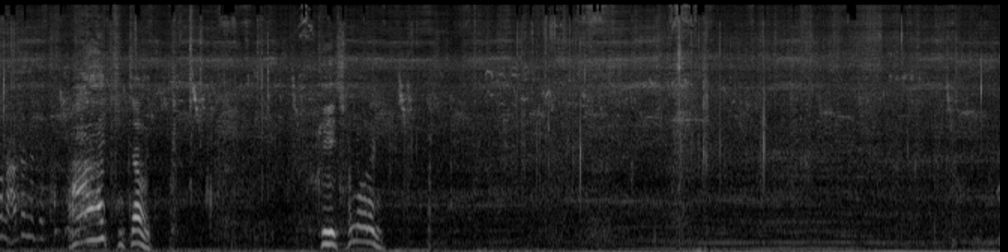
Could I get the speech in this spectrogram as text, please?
저거 놔두면 저 커피 아 진짜. 그 설명은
